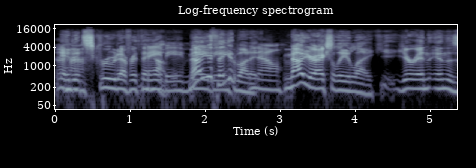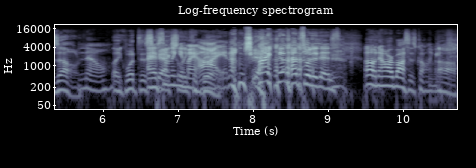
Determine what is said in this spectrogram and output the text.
and Uh-huh. it screwed everything up. Maybe, Now you're thinking about it. No. Now you're actually like you're in in the zone. No. Like what this I have something in my eye, and I'm trying to. That's what it is. Oh, now our boss is calling me. Oh.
